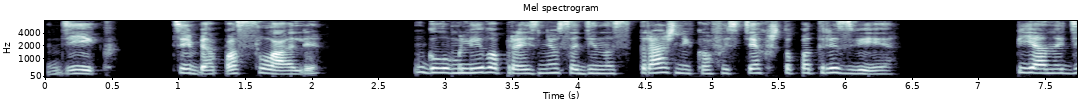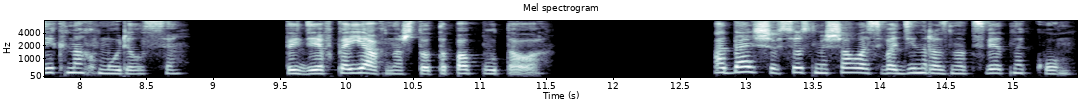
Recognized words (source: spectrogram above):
«Дик, тебя послали», — глумливо произнес один из стражников из тех, что потрезвее. Пьяный Дик нахмурился. «Ты, девка, явно что-то попутала». А дальше все смешалось в один разноцветный ком.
